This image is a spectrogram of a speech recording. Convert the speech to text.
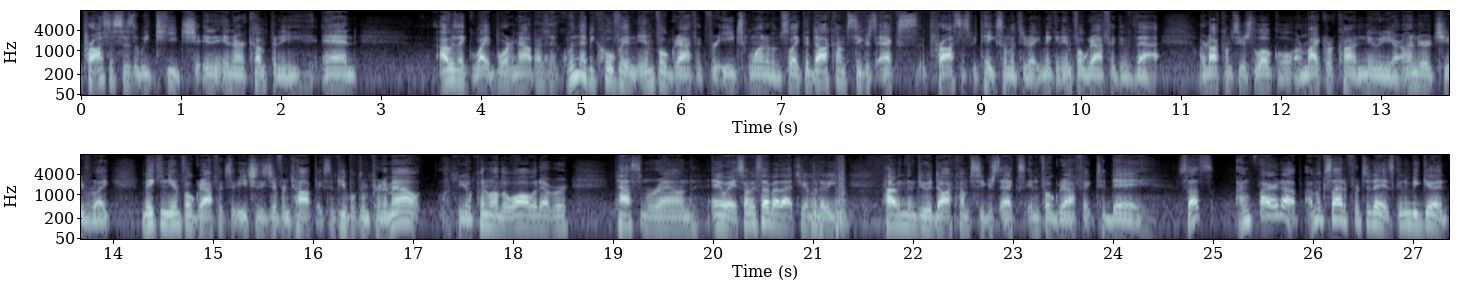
processes that we teach in, in our company and I was like whiteboard them out, but I was like, wouldn't that be cool if we had an infographic for each one of them? So like the dot-com secrets X process, we take someone through, like make an infographic of that. Our dot-com secrets local, our micro continuity, our underachiever, like making infographics of each of these different topics, and people can print them out, you know, put them on the wall, whatever, pass them around. Anyway, so I'm excited about that too. I'm going to be having them do a dot-com secrets X infographic today. So that's I'm fired up. I'm excited for today. It's going to be good.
